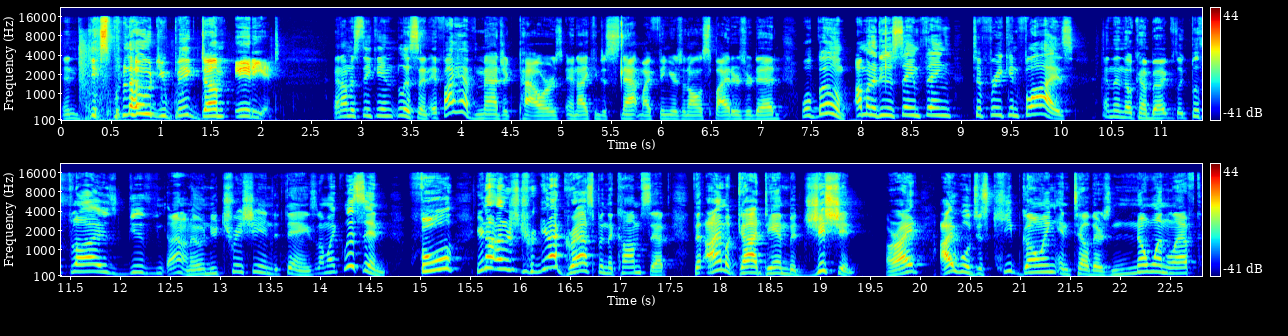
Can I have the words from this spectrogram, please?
and explode, you big dumb idiot. And I'm just thinking, listen, if I have magic powers and I can just snap my fingers and all the spiders are dead, well, boom, I'm gonna do the same thing to freaking flies. And then they'll come back, like, but flies give, I don't know, nutrition to things. And I'm like, listen, fool, you're not you're not grasping the concept that I'm a goddamn magician. All right, I will just keep going until there's no one left,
